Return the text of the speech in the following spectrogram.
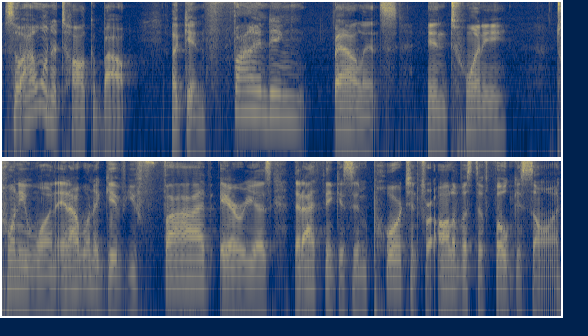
So I want to talk about again finding balance in 20 21 and I want to give you five areas that I think is important for all of us to focus on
